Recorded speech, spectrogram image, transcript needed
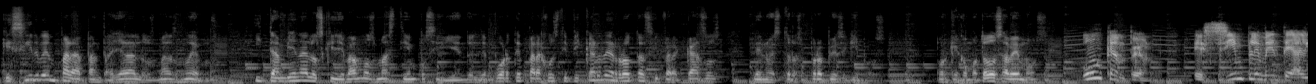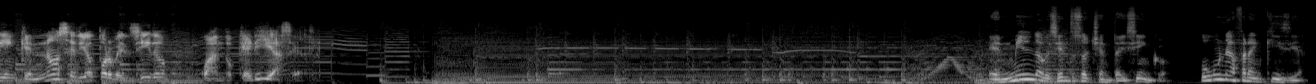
que sirven para apantallar a los más nuevos y también a los que llevamos más tiempo siguiendo el deporte para justificar derrotas y fracasos de nuestros propios equipos. Porque como todos sabemos, un campeón es simplemente alguien que no se dio por vencido cuando quería hacerlo. En 1985, hubo una franquicia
